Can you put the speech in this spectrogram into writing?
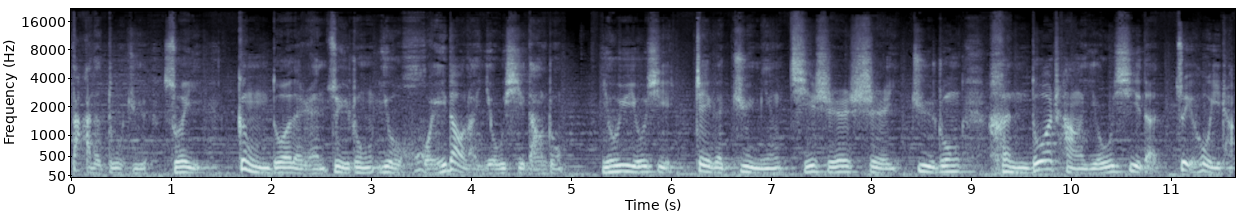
大的赌局。所以。更多的人最终又回到了游戏当中。由于游戏这个剧名其实是剧中很多场游戏的最后一场，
